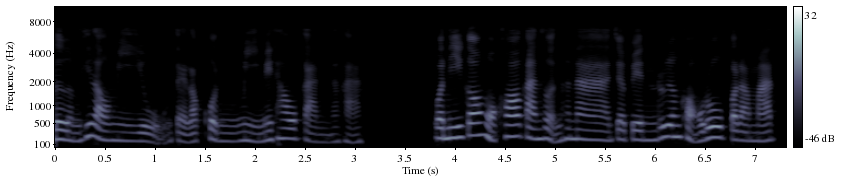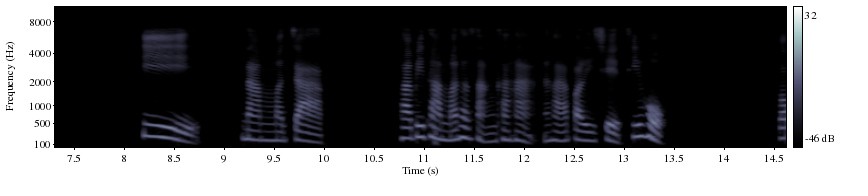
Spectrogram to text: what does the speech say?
เดิมที่เรามีอยู่ แต่ละคนมีไม่เท่ากันนะคะ วันนี้ก็หัวข้อการสนทนาจะเป็นเรื่องของรูปปรมัตถ์ที่นำมาจากพระอภิธรรมมัทสังคหะนะคะ ปริเฉดที่6ก็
